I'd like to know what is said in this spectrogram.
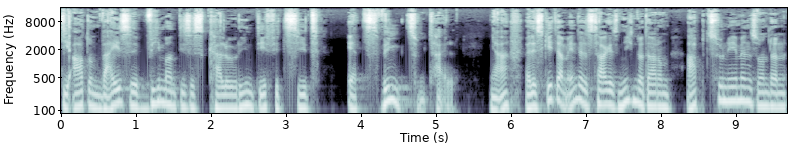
die Art und Weise, wie man dieses Kaloriendefizit erzwingt zum Teil. Ja, weil es geht ja am Ende des Tages nicht nur darum, abzunehmen, sondern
